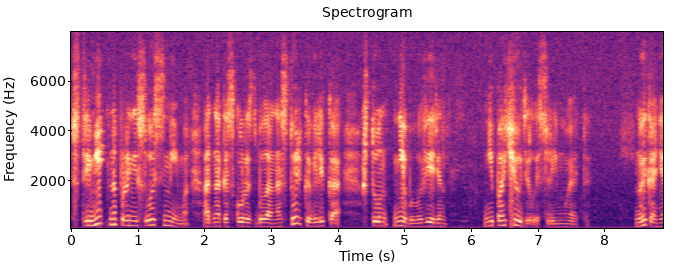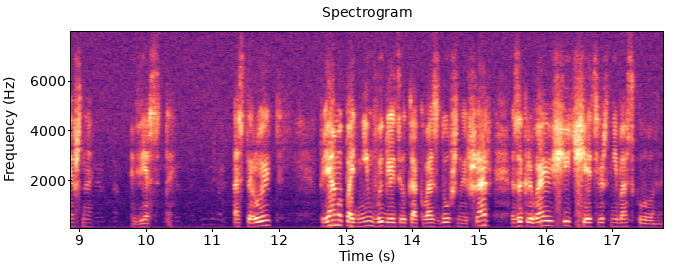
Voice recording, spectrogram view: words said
стремительно пронеслось мимо, однако скорость была настолько велика, что он не был уверен, не почудилось ли ему это. Ну и, конечно, Веста. Астероид прямо под ним выглядел как воздушный шар, закрывающий четверть небосклона.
